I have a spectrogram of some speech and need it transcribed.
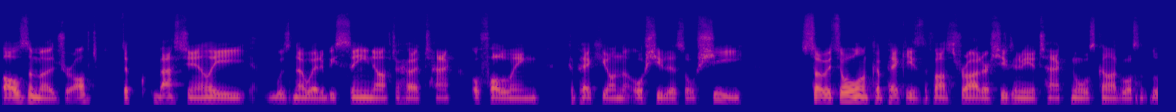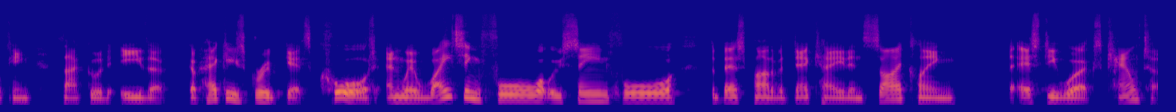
Balsamo dropped. The Bastianelli was nowhere to be seen after her attack or following Kopecky on Orchiles or she. So it's all on Kopecky as the fast rider. She's going to be attacked. Norsgaard wasn't looking that good either. Kopecky's group gets caught, and we're waiting for what we've seen for the best part of a decade in cycling the SD Worx counter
